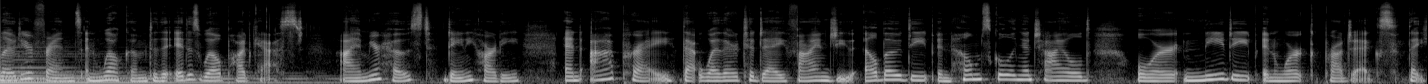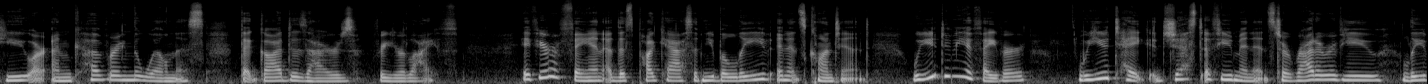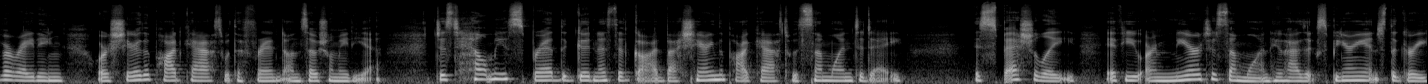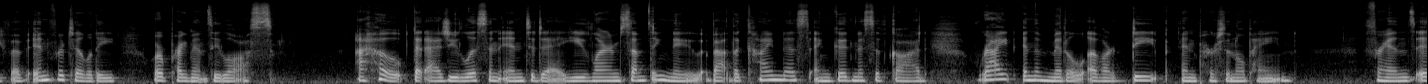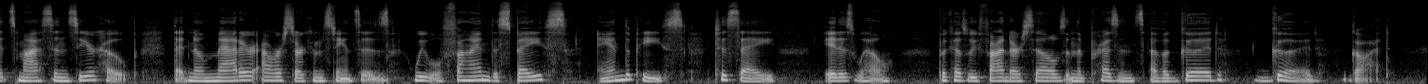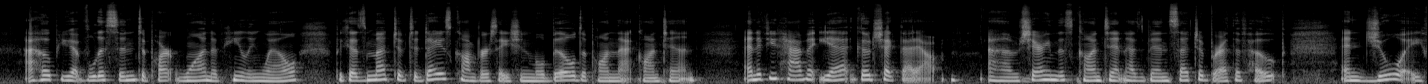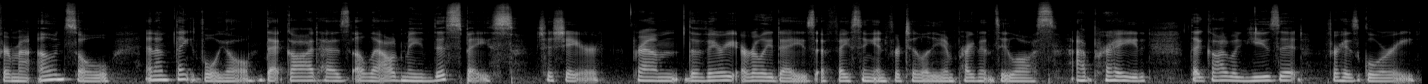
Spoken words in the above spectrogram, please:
Hello, dear friends, and welcome to the It Is Well podcast. I am your host, Danny Hardy, and I pray that whether today finds you elbow deep in homeschooling a child or knee deep in work projects, that you are uncovering the wellness that God desires for your life. If you're a fan of this podcast and you believe in its content, will you do me a favor? Will you take just a few minutes to write a review, leave a rating, or share the podcast with a friend on social media? Just help me spread the goodness of God by sharing the podcast with someone today, especially if you are near to someone who has experienced the grief of infertility or pregnancy loss. I hope that as you listen in today, you learn something new about the kindness and goodness of God right in the middle of our deep and personal pain. Friends, it's my sincere hope that no matter our circumstances, we will find the space and the peace to say, It is well, because we find ourselves in the presence of a good, good God. I hope you have listened to part one of Healing Well because much of today's conversation will build upon that content. And if you haven't yet, go check that out. Um, sharing this content has been such a breath of hope and joy for my own soul. And I'm thankful, y'all, that God has allowed me this space to share. From the very early days of facing infertility and pregnancy loss, I prayed that God would use it for His glory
